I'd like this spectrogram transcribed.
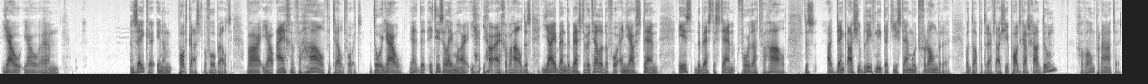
Jouw, jouw um, zeker in een podcast bijvoorbeeld, waar jouw eigen verhaal verteld wordt door jou. Het is alleen maar jouw eigen verhaal. Dus jij bent de beste verteller ervoor. En jouw stem is de beste stem voor dat verhaal. Dus denk alsjeblieft niet dat je je stem moet veranderen wat dat betreft. Als je je podcast gaat doen, gewoon praten.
